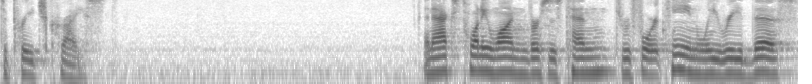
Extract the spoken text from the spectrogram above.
to preach Christ. In Acts 21, verses 10 through 14, we read this.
